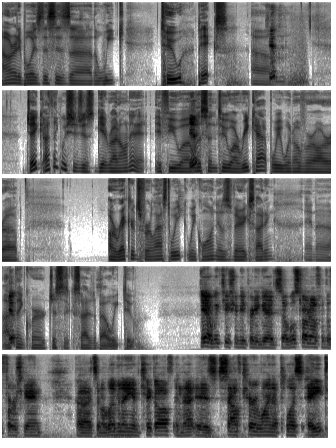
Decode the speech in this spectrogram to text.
Alrighty, boys. This is uh, the week two picks. Um, Yep. Jake, I think we should just get right on in it. If you uh, Yep. listen to our recap, we went over our uh, our records for last week, week one. It was very exciting, and uh, I Yep. think we're just as excited about week two. Yeah, week two should be pretty good. So we'll start off with the first game. Uh, it's an 11 a.m. kickoff, and that is South Carolina plus eight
